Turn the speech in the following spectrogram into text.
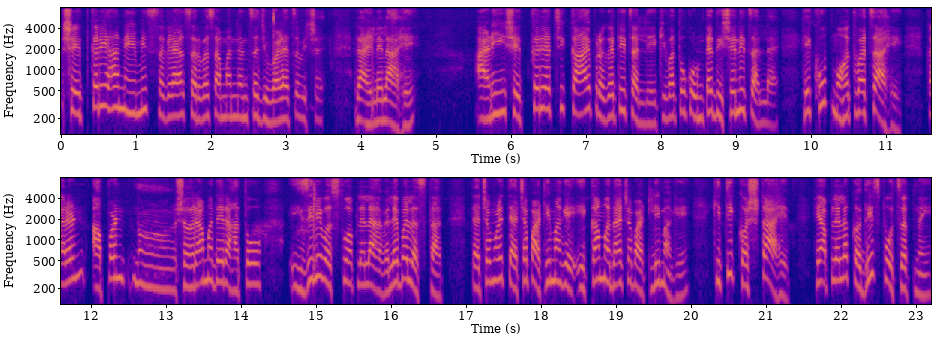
शेतकरी हा नेहमीच सगळ्या सर्वसामान्यांचा जिव्हाळ्याचा विषय राहिलेला आहे. आणि शेतकऱ्याची काय प्रगती चालली आहे किंवा तो कोणत्या दिशेने चालला आहे हे खूप महत्त्वाचं आहे. कारण आपण शहरामध्ये राहतो इझिली वस्तू आपल्याला अवेलेबल असतात. त्याच्यामुळे त्याच्या पाठीमागे एका मधाच्या बाटलीमागे किती कष्ट आहेत. हे आपल्याला कधीच पोचत नाही.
